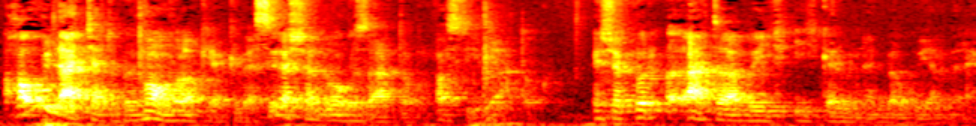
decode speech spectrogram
ha úgy látjátok, hogy van valaki, akivel szívesen dolgozzátok, azt hívjátok. És akkor általában így, így kerülnek be új emberek.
